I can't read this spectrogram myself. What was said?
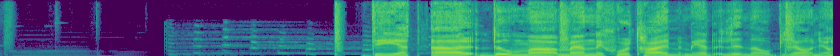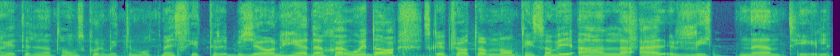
Det är Dumma människor time med Lina och Björn. Jag heter Lina Thomsgård och mitt emot mig sitter Björn Hedensjö. Och idag ska vi prata om någonting som vi alla är vittnen till.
